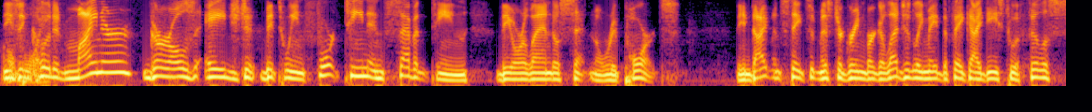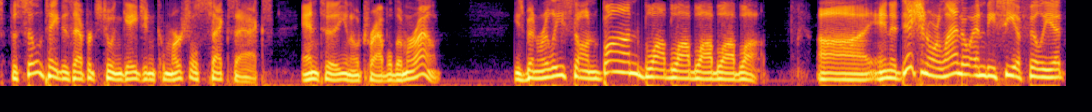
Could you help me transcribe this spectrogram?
These Oh, included minor girls aged between 14 and 17, the Orlando Sentinel reports. The indictment states that Mr. Greenberg allegedly made the fake IDs to facilitate his efforts to engage in commercial sex acts and to, you know, travel them around. He's been released on bond, blah, blah, blah, blah, blah. Uh, in addition, Orlando NBC affiliate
